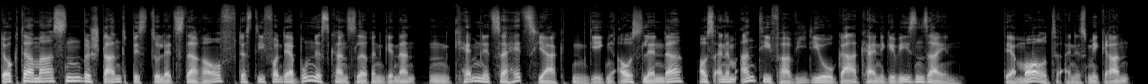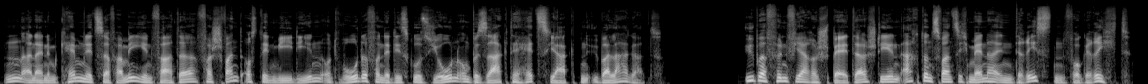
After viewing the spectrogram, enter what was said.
Dr. Maaßen bestand bis zuletzt darauf, dass die von der Bundeskanzlerin genannten Chemnitzer Hetzjagden gegen Ausländer aus einem Antifa-Video gar keine gewesen seien. Der Mord eines Migranten an einem Chemnitzer Familienvater verschwand aus den Medien und wurde von der Diskussion um besagte Hetzjagden überlagert. Über fünf Jahre später stehen 28 Männer in Dresden vor Gericht,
